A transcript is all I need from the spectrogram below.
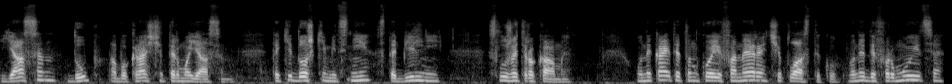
ясен, дуб або краще термоясен. Такі дошки міцні, стабільні, служать роками. Уникайте тонкої фанери чи пластику. Вони деформуються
